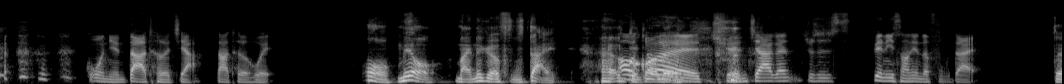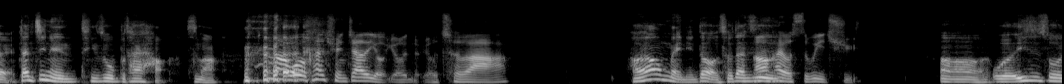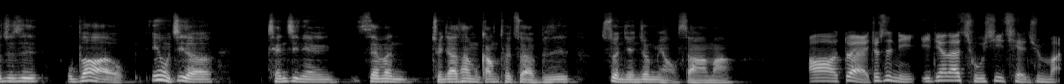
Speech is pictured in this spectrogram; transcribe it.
过年大特价、大特惠。哦，没有买那个福袋，哦。对，全家跟就是便利商店的福袋，对，但今年听说不太好，是吗？我有看 全家的有有有车啊，好像每年都有车，但是然后还有 Switch，嗯嗯，我的意思是说，就是我不知道，因为我记得前几年 Seven 全家他们刚推出来，不是瞬间就秒杀吗？哦，对，就是你一定要在除夕前去买。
